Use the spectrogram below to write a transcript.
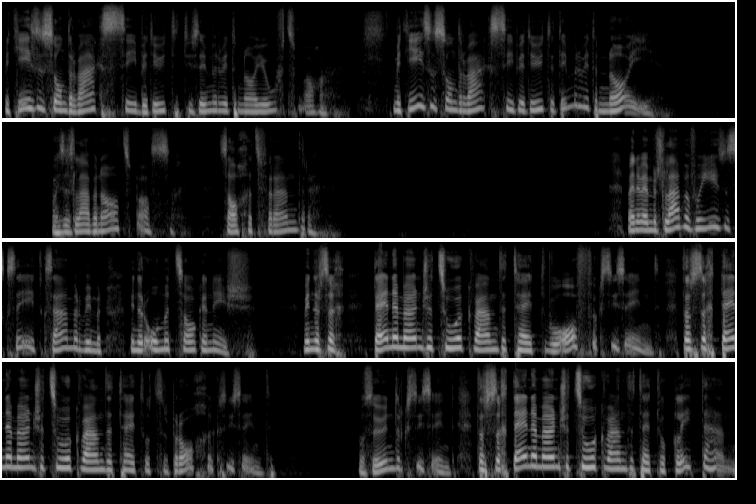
Mit Jesus unterwegs zu sein bedeutet uns immer wieder neu aufzumachen. Mit Jesus unterwegs zu sein bedeutet immer wieder neu unser Leben anzupassen, Sachen zu verändern. Wenn wir das Leben von Jesus sehen, sehen wir, wie, wie er umgezogen ist wenn er sich den Menschen zugewendet hat, die offen waren. dass er sich den Menschen zugewendet hat, die zerbrochen waren. die Sünder waren. dass er sich den Menschen zugewendet hat, die gelitten haben.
